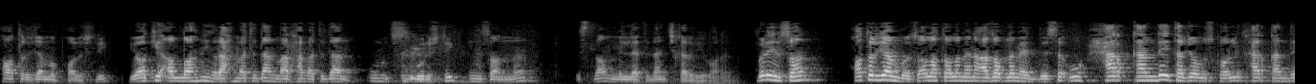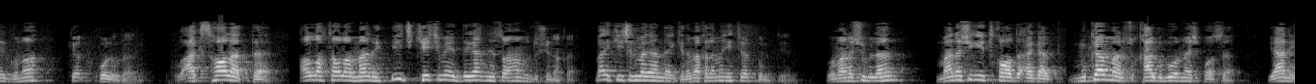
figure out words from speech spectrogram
xotirjam bo'lib qolishlik yoki allohning rahmatidan marhamatidan umidsiz bo'lishlik insonni islom millatidan chiqarib yuboradi. Bir inson xotirjam bo'lsa alloh taolo meni azoblamaydi desa u har qanday tajovuzkorlik har qanday gunohga qo'l uradi va aks holatda alloh taolo mani hech kechmaydi degan inson ham xuddi shunaqa. Man kechirmagandan keyin nima qilaman? Ehtiyot bo'lib deydi. Va mana shu bilan mana shu e'tiqodi agar mukammal shu qalbiga o'rnashib qolsa ya'ni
